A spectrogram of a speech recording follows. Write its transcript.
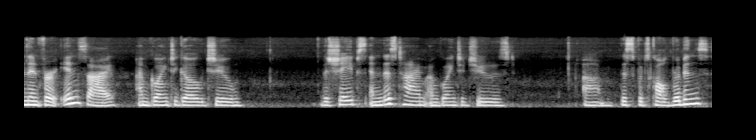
And then for inside, I'm going to go to the shapes, and this time I'm going to choose um, this what's called ribbons,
